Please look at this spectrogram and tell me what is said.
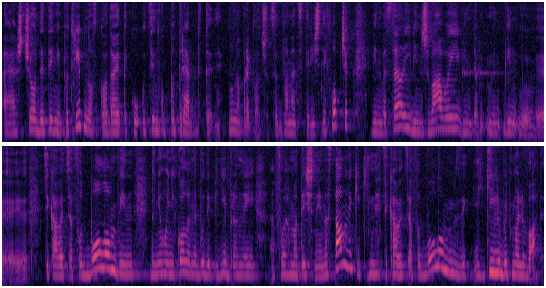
е, що дитині потрібно, складає таку оцінку потреб дитини. Ну, наприклад, що це 12-річний хлопчик, він веселий, він жвавий, він він, він е, цікавиться футболом. Він до нього ніколи не буде підібраний флегматичний наставник, який не цікавиться футболом, який любить малювати.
